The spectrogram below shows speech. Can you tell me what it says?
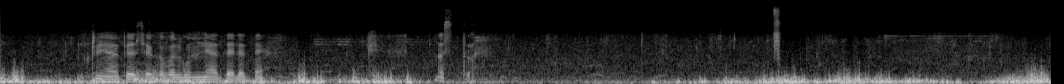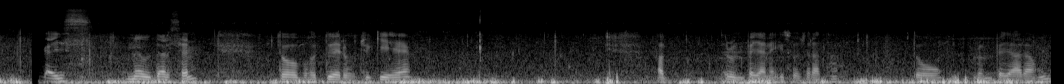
तो यहाँ पे ऐसे कपल घूमने आते रहते हैं। मस्त। गाइस मैं उधर से तो बहुत देर हो चुकी है। अब रूम पे जाने की सोच रहा था तो रूम पे जा रहा हूँ।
